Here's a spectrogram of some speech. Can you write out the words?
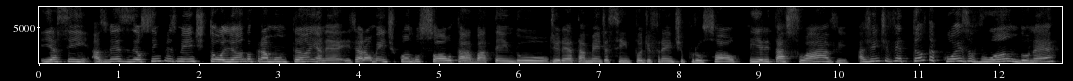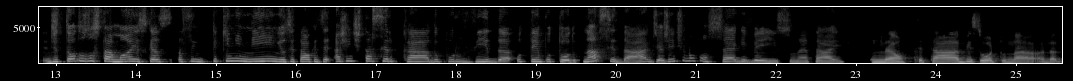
E assim, às vezes eu simplesmente estou olhando para a montanha, né? E geralmente quando o sol está batendo diretamente, assim, estou de frente para o sol e ele está suave, a gente vê tanta coisa voando, né? De todos os tamanhos, que assim, pequenininhos e tal. Quer dizer, a gente está cercado por vida o tempo todo. Na cidade, a gente não consegue ver isso, né, Thay? Não, você está absorto na, na,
